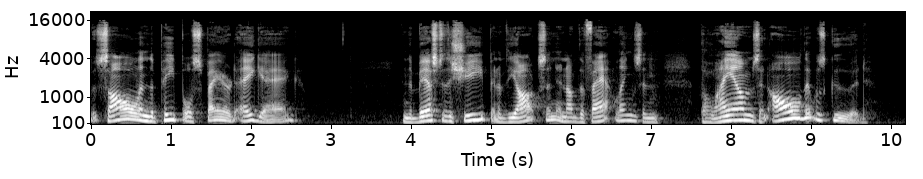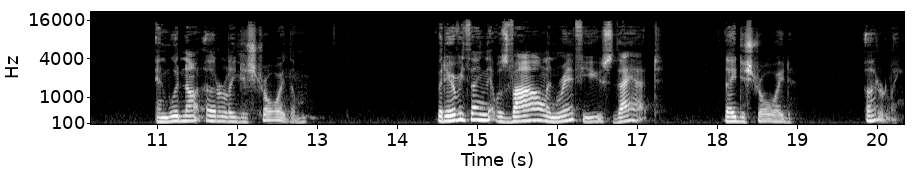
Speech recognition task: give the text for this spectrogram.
But Saul and the people spared Agag, and the best of the sheep, and of the oxen, and of the fatlings, and the lambs, and all that was good, and would not utterly destroy them. But everything that was vile and refuse, that they destroyed utterly.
